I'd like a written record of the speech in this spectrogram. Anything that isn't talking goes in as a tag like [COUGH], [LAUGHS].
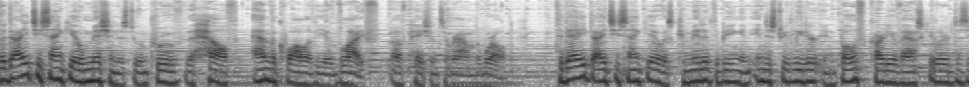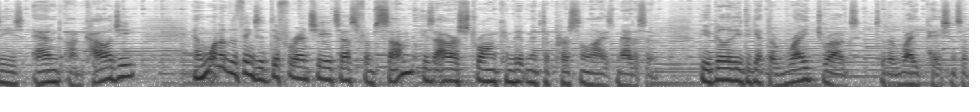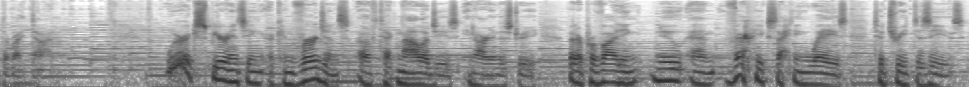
The Daiichi Sankyo mission is to improve the health and the quality of life of patients around the world. Today, Daiichi Sankyo is committed to being an industry leader in both cardiovascular disease and oncology. And one of the things that differentiates us from some is our strong commitment to personalized medicine, the ability to get the right drugs to the right patients at the right time. We're experiencing a convergence of technologies in our industry that are providing new and [LAUGHS] very exciting ways to treat disease.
